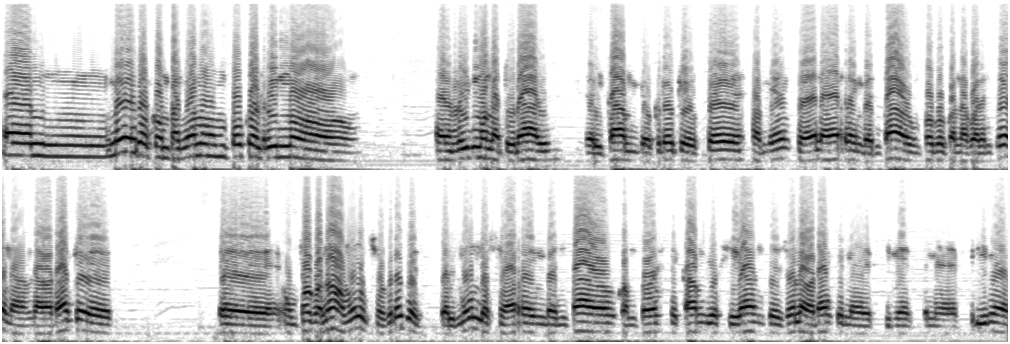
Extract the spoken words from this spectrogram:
Eh, medio que acompañamos un poco el ritmo, el ritmo natural del cambio. Creo que ustedes también se deben haber reinventado un poco con la cuarentena. La verdad que eh, un poco no, mucho. Creo que el mundo se ha reinventado con todo este cambio gigante. Yo la verdad que me, me, me deprime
